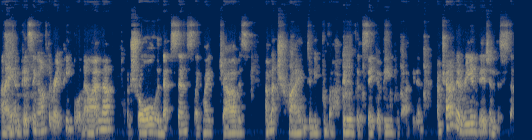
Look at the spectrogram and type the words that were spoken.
I am pissing off the right people. Now, I'm not a troll in that sense. Like, my job is, I'm not trying to be provocative for the sake of being provocative. I'm trying to re envision this stuff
